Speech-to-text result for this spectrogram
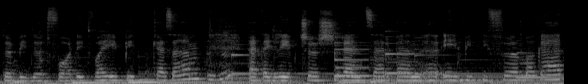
több időt fordítva építkezem. Uh-huh tehát egy lépcsős rendszerben építi föl magát,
